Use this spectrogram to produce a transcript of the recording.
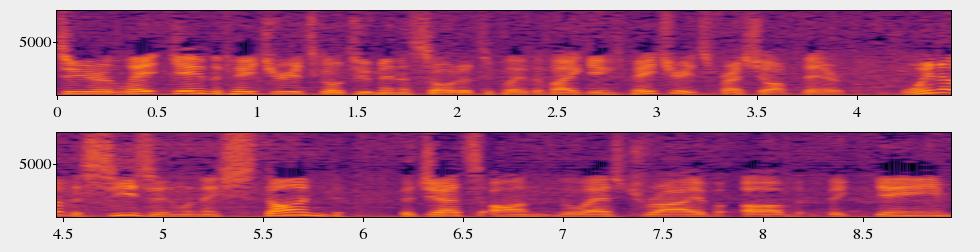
To your late game, the Patriots go to Minnesota to play the Vikings. Patriots fresh off their win of the season when they stunned the Jets on the last drive of the game.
